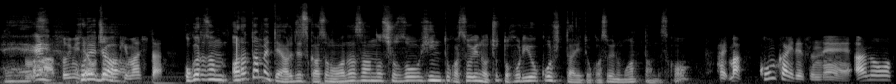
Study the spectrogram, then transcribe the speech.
へえまあ、そういう意味でこれじゃあは驚きました。岡田さん改めてあれですか？その和田さんの所蔵品とかそういうのをちょっと掘り起こしたりとかそういうのもあったんですか？はいまあ、今回ですね、あの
